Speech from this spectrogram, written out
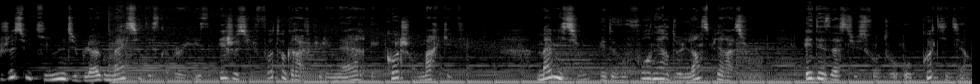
Je suis Kim du blog My Discoveries et je suis photographe culinaire et coach en marketing. Ma mission est de vous fournir de l'inspiration et des astuces photos au quotidien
